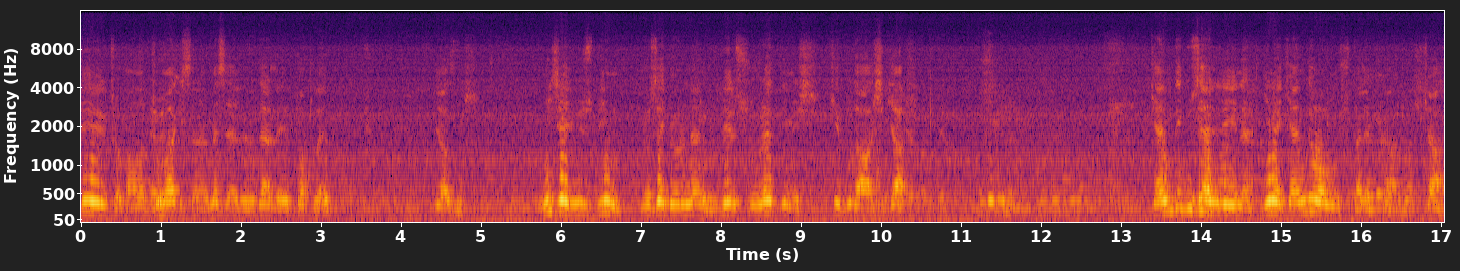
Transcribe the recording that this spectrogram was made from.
birçok anlatılmak istenen meseleleri derleyip toplayıp yazmış. Nice yüz bin göze görünen bir suret imiş ki bu da aşikar. Kendi güzelliğine yine kendi olmuş talepkar, kar.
